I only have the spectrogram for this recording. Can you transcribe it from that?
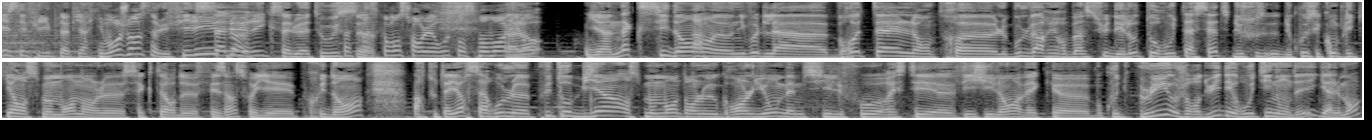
Et c'est Philippe Lapierre qui me rejoint. Salut Philippe. Salut Eric, salut à tous. Ça se passe comment sur les routes en ce moment, Alors, il y a un accident Ah. euh, au niveau de la bretelle entre euh, le boulevard urbain sud et l'autoroute A7. Du coup, du coup, c'est compliqué en ce moment dans le secteur de Fézin. Soyez prudents. Partout ailleurs, ça roule plutôt bien en ce moment dans le Grand Lyon, même s'il faut rester euh, vigilant avec beaucoup de pluie aujourd'hui, des routes inondées également.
